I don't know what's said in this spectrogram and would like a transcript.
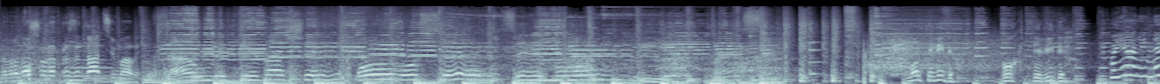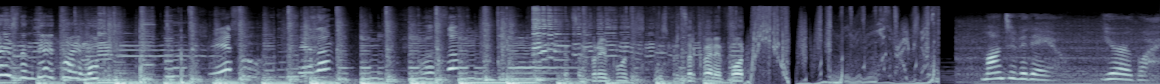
dobrodošao u reprezentaciju, mali. Zauvek je vaše ovo srce moje Monte video. Bog te video. Pa ja ni ne znam gde je taj mo... Šest, sedam, osam. Kad sam prvi put ispred crkvene por... Montevideo, Uruguay.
